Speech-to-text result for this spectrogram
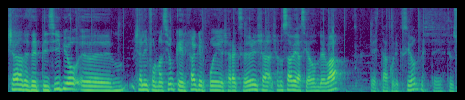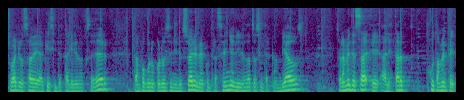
ya desde el principio, eh, ya la información que el hacker puede llegar a acceder, ya, no sabe hacia dónde va esta conexión, este, este usuario no sabe a qué sitio está queriendo acceder, Tampoco no conoce ni el usuario, ni la contraseña, ni los datos intercambiados. Solamente eh, al estar justamente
